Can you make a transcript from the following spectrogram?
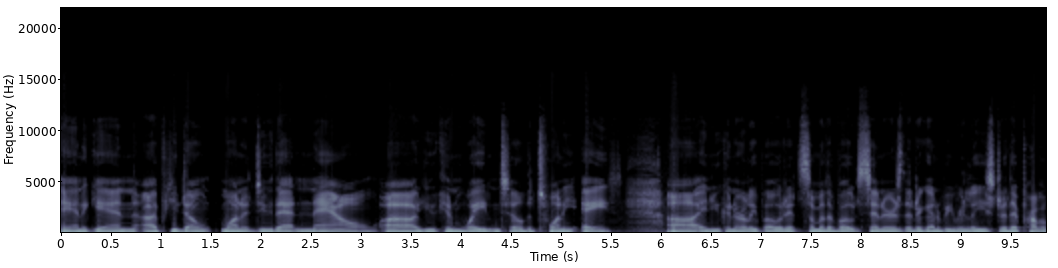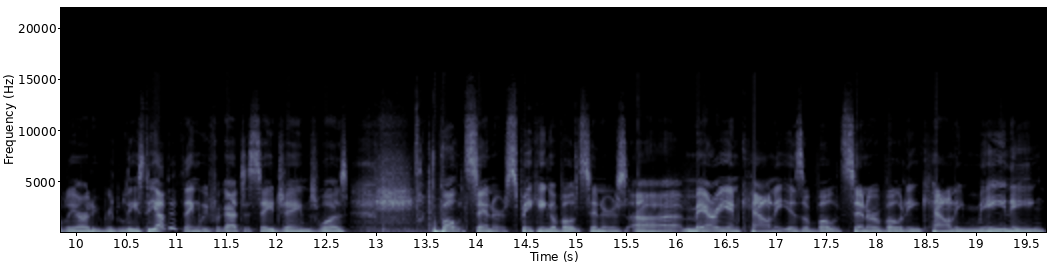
and again, uh, if you don't want to do that now, uh, you can wait until the 28th, uh, and you can early vote at some of the vote centers that are going to be released or that probably already released. The other thing we forgot to say, James, was vote centers. Speaking of vote centers, uh, Marion County is a vote center voting county, meaning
